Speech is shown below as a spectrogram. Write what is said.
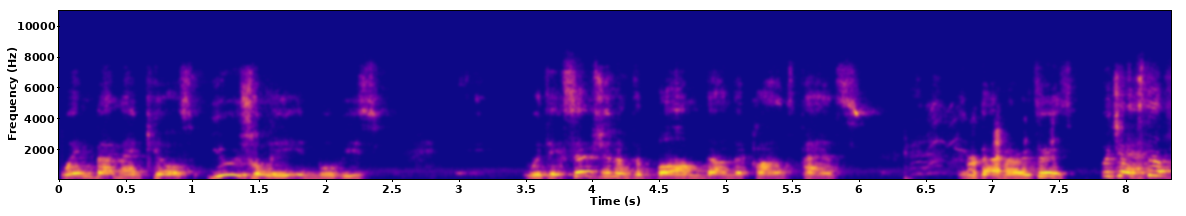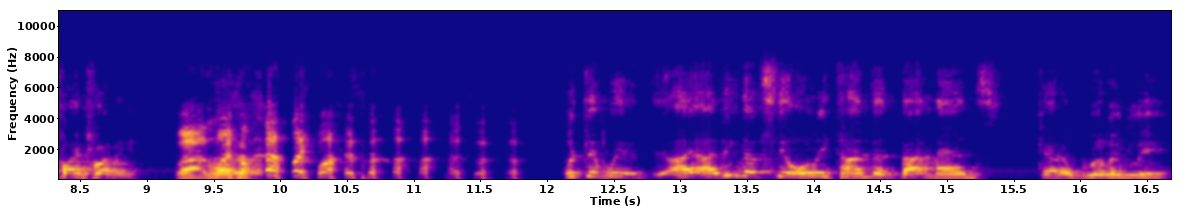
when Batman kills, usually in movies, with the exception of the bomb down the clown's pants in Batman Returns, which I still find funny. Well, like, Uh, like what? With the, with, I, I think that's the only time that Batman's kind of willingly.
